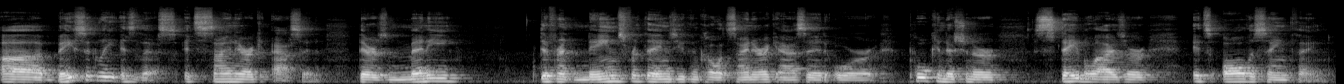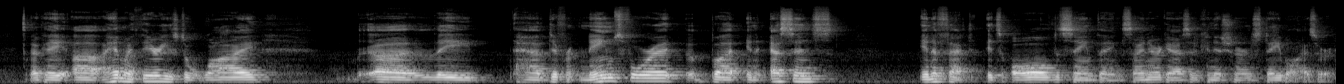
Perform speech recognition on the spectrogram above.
Uh, basically, it's this. It's cyanuric acid. There's many different names for things. You can call it cyanuric acid or pool conditioner, stabilizer. It's all the same thing. Okay, uh, I have my theory as to why uh, they have different names for it, but in essence, in effect, it's all the same thing cyanuric acid, conditioner, and stabilizer.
